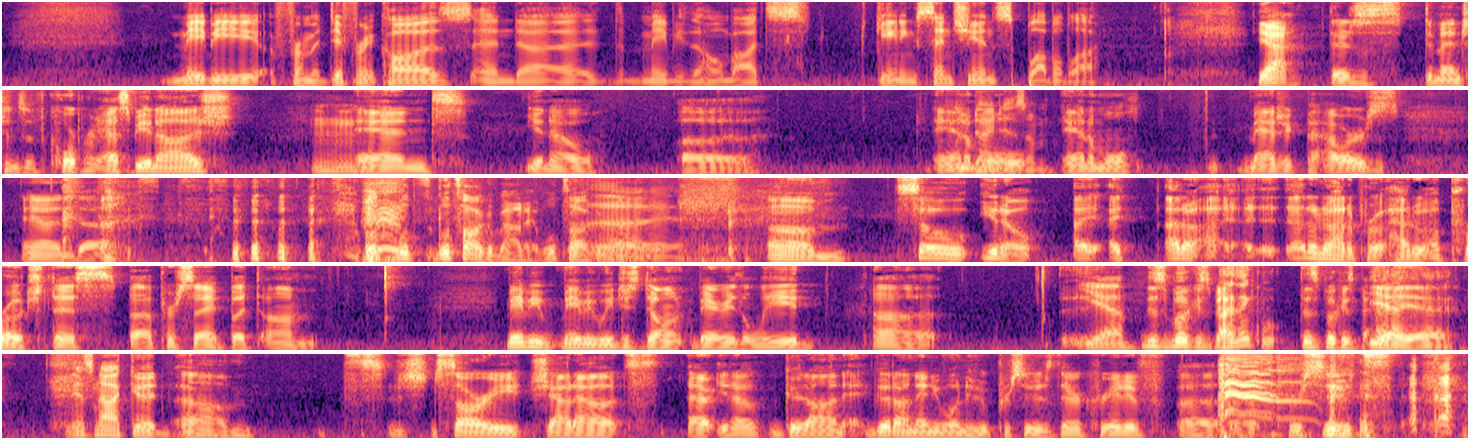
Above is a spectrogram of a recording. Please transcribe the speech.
maybe from a different cause, and uh, the, maybe the homebots gaining sentience. Blah blah blah. Yeah, there's dimensions of corporate espionage Mm-hmm. and you know, uh, animal Luddism. animal magic powers, and uh, we'll, we'll we'll talk about it. We'll talk about it. Um, so you know, I I, I don't I, I don't know how to pro- how to approach this uh, per se, but um, maybe maybe we just don't bury the lead. Uh, Yeah, this book is bad. I think- this book is bad. Yeah, yeah. it's not good. S- sorry shout outs uh, you know good on good on anyone who pursues their creative uh, uh, pursuits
